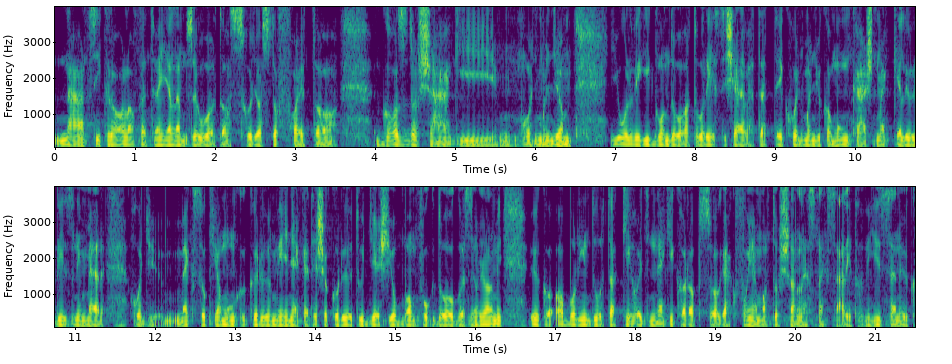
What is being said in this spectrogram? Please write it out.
nácikra alapvetően jellemző volt az, hogy azt a fajta gazdasági, hogy mondjam, jól végig gondolható részt is elvetették, hogy mondjuk a munkást meg kell őrizni, mert hogy megszokja a munkakörülményeket, és akkor ő tudja, és jobban fog dolgozni, vagy valami. Ők abból indultak ki, hogy nekik a rabszolgák folyamatosan lesznek szállítani, hiszen ők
